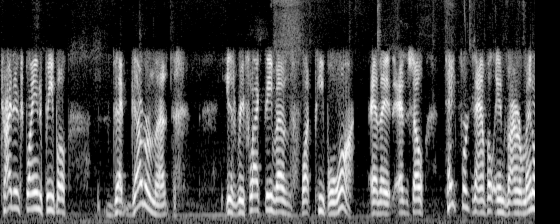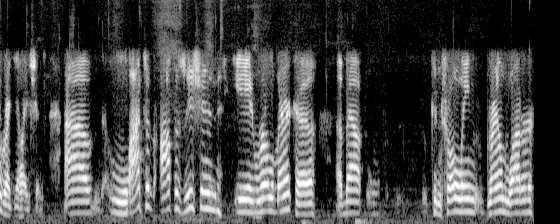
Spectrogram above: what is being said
try to explain to people that government is reflective of what people want, and they and so take for example environmental regulations. Uh, lots of opposition in rural America about controlling groundwater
